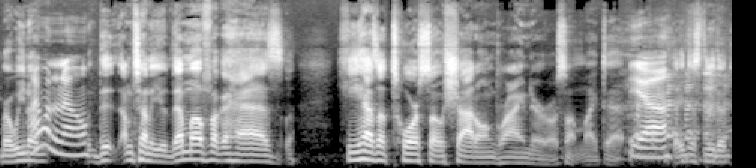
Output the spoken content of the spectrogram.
Bro, we know. I want to know. th- I'm telling you, that motherfucker has, he has a torso shot on Grindr or something like that. Yeah. They just need to,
